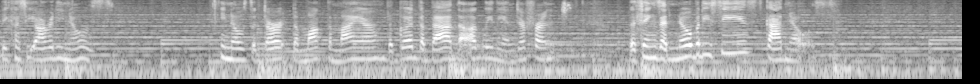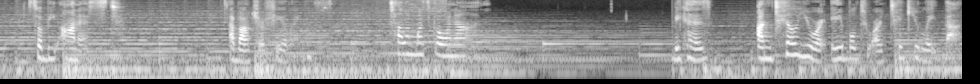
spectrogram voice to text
because He already knows. He knows the dirt, the muck, the mire, the good, the bad, the ugly, the indifferent, the things that nobody sees, God knows. So be honest about your feelings. Tell Him what's going on. Because until you are able to articulate that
